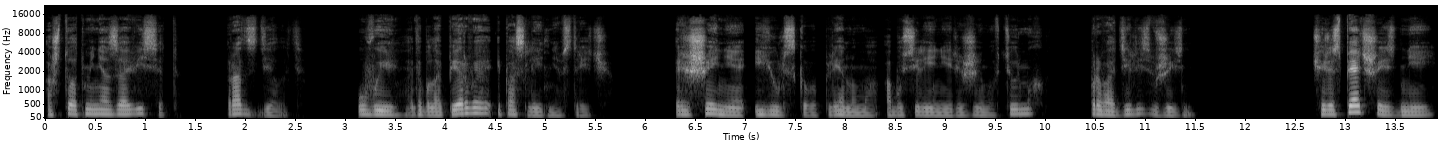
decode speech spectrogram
А что от меня зависит, рад сделать. Увы, это была первая и последняя встреча. Решения июльского пленума об усилении режима в тюрьмах проводились в жизнь. Через пять-шесть дней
